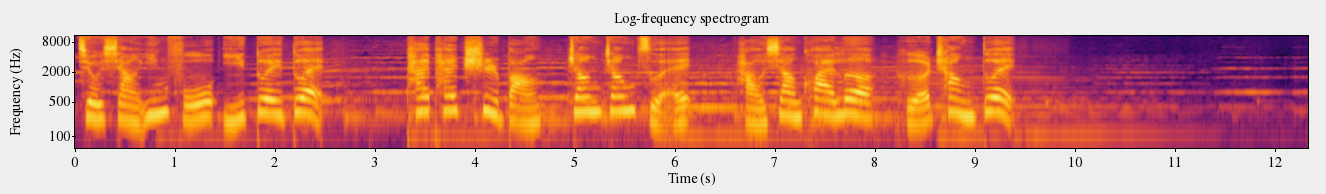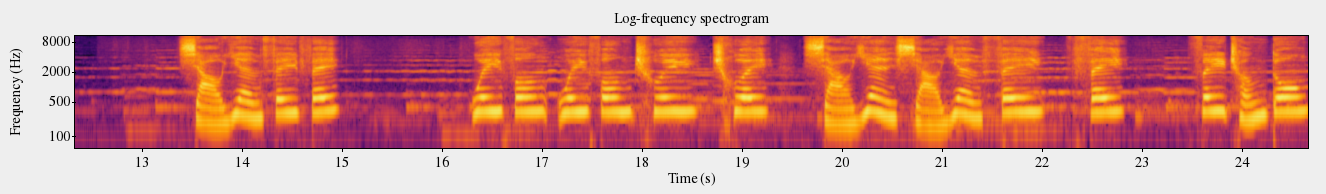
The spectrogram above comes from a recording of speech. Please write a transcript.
就像音符一对对。拍拍翅膀，张张嘴，好像快乐合唱队。小燕飞飞，微风微风吹吹，小燕小燕飞飞，飞城东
